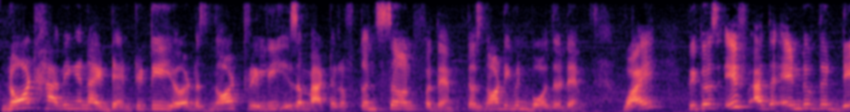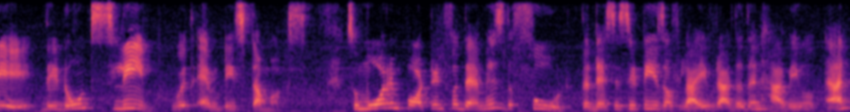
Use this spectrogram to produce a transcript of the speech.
Not having an identity here does not really is a matter of concern for them, does not even bother them. Why? Because if at the end of the day they don't sleep with empty stomachs, So, more important for them is the food, the necessities of life rather than having an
